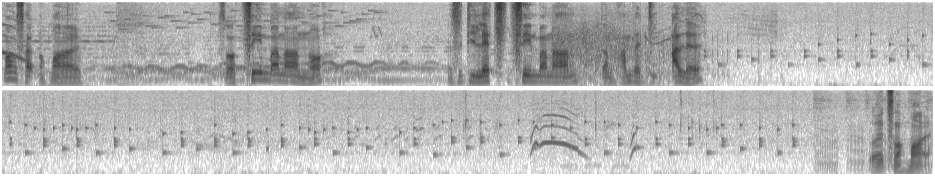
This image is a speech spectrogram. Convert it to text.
Machen wir es halt nochmal. So, 10 Bananen noch. Das sind die letzten 10 Bananen. Dann haben wir die alle. So, jetzt nochmal.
